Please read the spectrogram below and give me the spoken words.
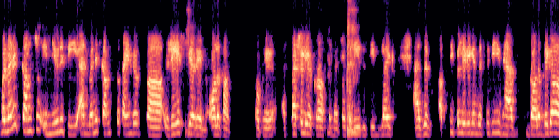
but when it comes to immunity and when it comes to the kind of uh, race we are in, all of us, okay, especially across the metro cities, it seems like as if uh, people living in the cities have got a bigger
